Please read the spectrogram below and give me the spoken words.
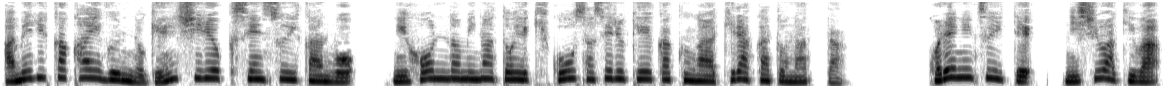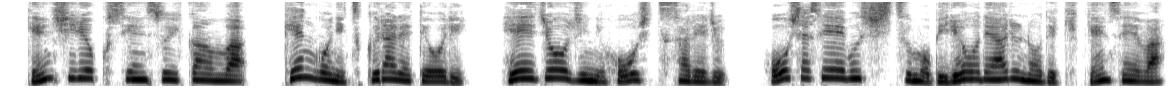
アメリカ海軍の原子力潜水艦を日本の港へ寄港させる計画が明らかとなった。これについて、西脇は、原子力潜水艦は、堅固に作られており、平常時に放出される放射性物質も微量であるので危険性は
